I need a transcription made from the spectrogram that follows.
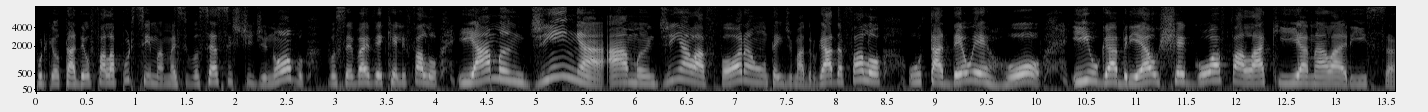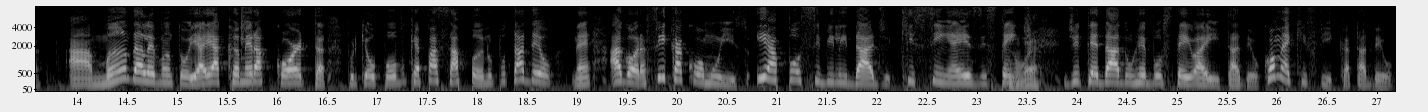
Porque o Tadeu fala por cima, mas se você assistir de novo, você vai ver que ele falou. E a Amandinha, a Amandinha lá fora, ontem de madrugada, falou: o Tadeu errou e o Gabriel chegou a falar que ia na Larissa. A Amanda levantou e aí a câmera corta, porque o povo quer passar pano pro Tadeu, né? Agora, fica como isso? E a possibilidade que sim é existente é? de ter dado um rebosteio aí, Tadeu? Como é que fica, Tadeu?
